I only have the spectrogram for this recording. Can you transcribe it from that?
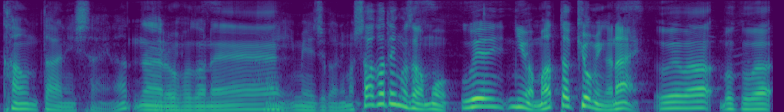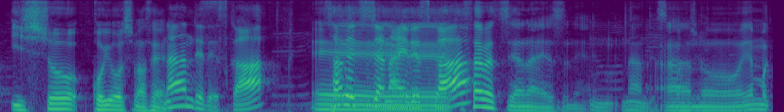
カウンターにしたいなっていうなるほどはい、ね、イメージがありました。赤天狗さんはもう上には全く興味がない。上は僕は一生雇用しません。なんでですか？えー差別じゃないですか？差別じゃないですね、うん、なんですか？あのいやまあ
